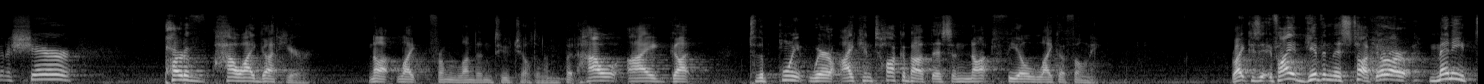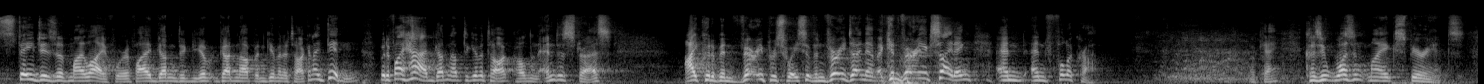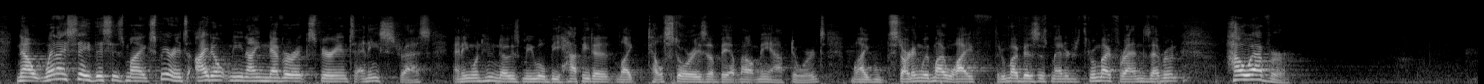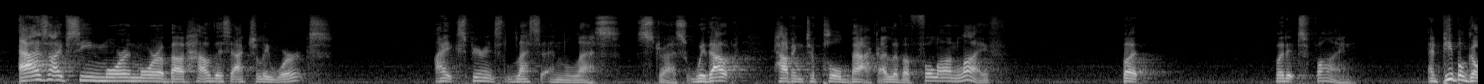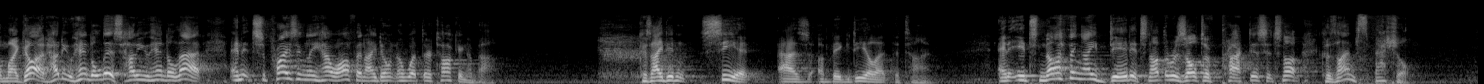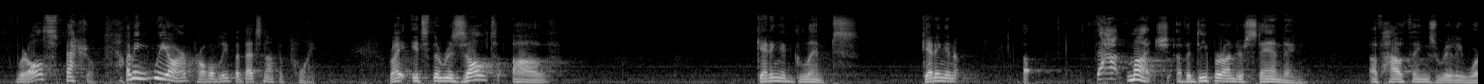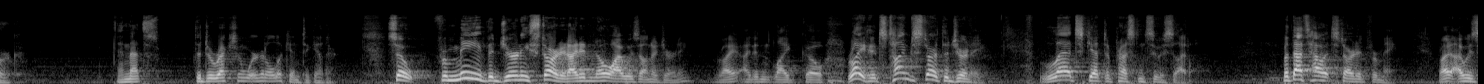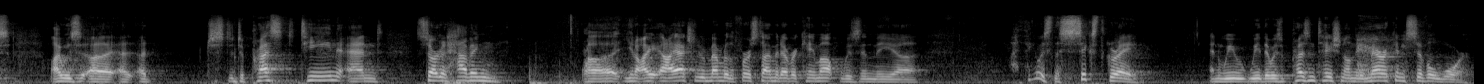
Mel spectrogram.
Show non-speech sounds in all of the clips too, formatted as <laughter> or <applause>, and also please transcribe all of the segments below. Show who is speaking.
Speaker 1: going to share part of how I got here. Not like from London to Cheltenham, but how I got to the point where I can talk about this and not feel like a phony. Right? Because if I had given this talk, there are many stages of my life where if I had gotten, to give, gotten up and given a talk, and I didn't, but if I had gotten up to give a talk called An End to Stress, I could have been very persuasive and very dynamic and very exciting and, and full of crap. <laughs> okay? Because it wasn't my experience. Now, when I say this is my experience, I don't mean I never experience any stress. Anyone who knows me will be happy to like tell stories about me afterwards, my, starting with my wife, through my business manager, through my friends, everyone. However, as I've seen more and more about how this actually works, I experience less and less stress without having to pull back. I live a full on life, but, but it's fine. And people go, My God, how do you handle this? How do you handle that? And it's surprisingly how often I don't know what they're talking about. Because I didn't see it as a big deal at the time. And it's nothing I did, it's not the result of practice, it's not because I'm special. We're all special. I mean, we are probably, but that's not the point. Right? It's the result of getting a glimpse, getting an, uh, that much of a deeper understanding of how things really work. And that's the direction we're going to look in together. So for me, the journey started. I didn't know I was on a journey, right? I didn't like go, right, it's time to start the journey. Let's get depressed and suicidal. But that's how it started for me, right? I was, I was uh, a, a, just a depressed teen and started having uh, you know, I, I, actually remember the first time it ever came up was in the, uh, I think it was the sixth grade. And we, we, there was a presentation on the American Civil War.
